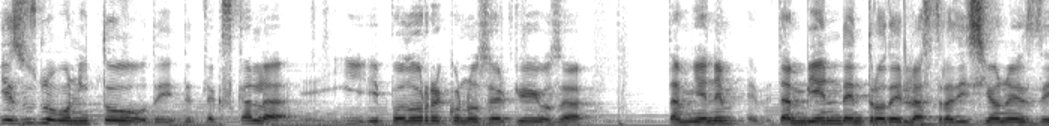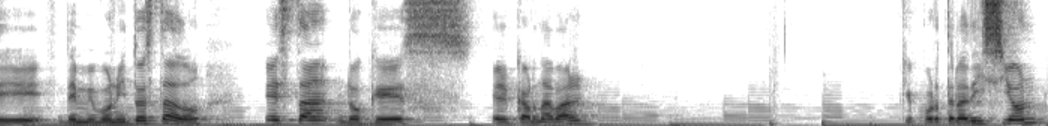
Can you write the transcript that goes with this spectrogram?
Y eso es lo bonito de, Tlaxcala. Y, puedo reconocer que, o sea, también, también dentro de las tradiciones de, de mi bonito estado, está lo que es el carnaval. Que por tradición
